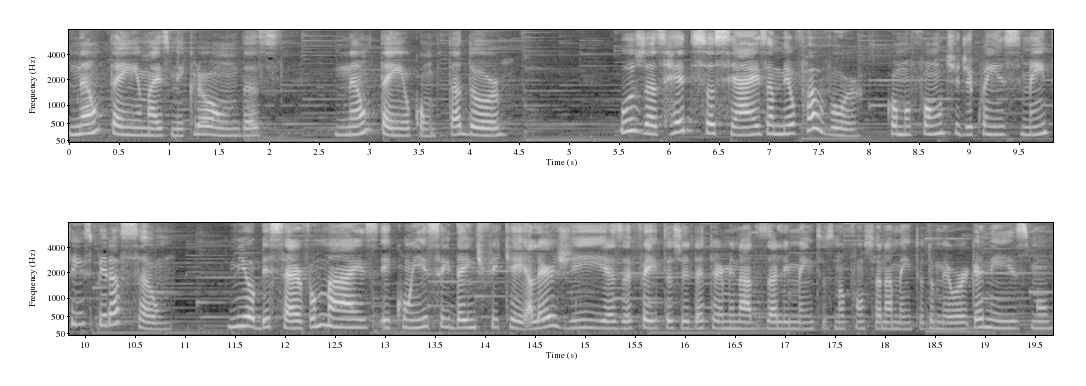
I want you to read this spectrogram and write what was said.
Não tenho mais micro-ondas. Não tenho computador. Uso as redes sociais a meu favor, como fonte de conhecimento e inspiração me observo mais e com isso identifiquei alergias, efeitos de determinados alimentos no funcionamento do meu organismo.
